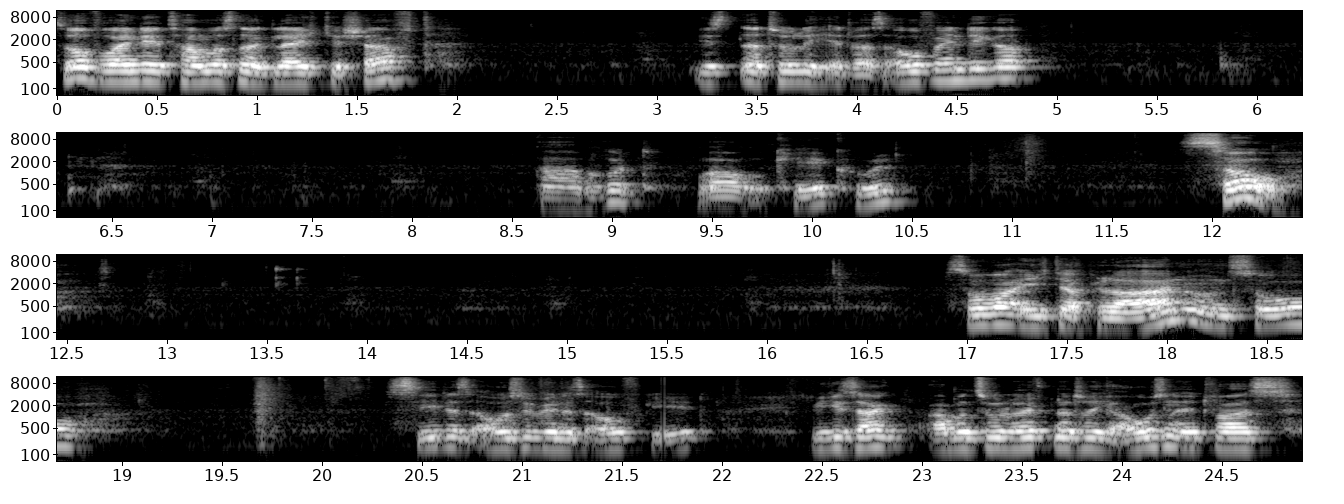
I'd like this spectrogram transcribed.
So Freunde, jetzt haben wir es noch gleich geschafft. Ist natürlich etwas aufwendiger. Aber gut, wow, okay, cool. So. So war eigentlich der Plan und so sieht es aus, wie wenn es aufgeht. Wie gesagt, ab und zu läuft natürlich außen etwas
